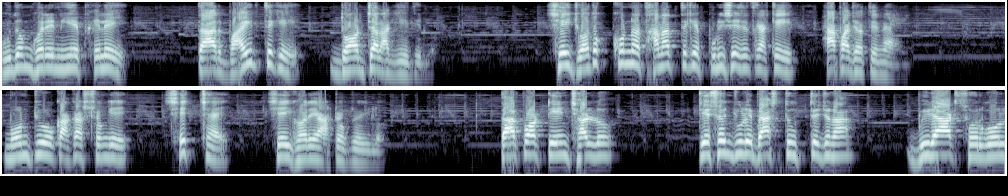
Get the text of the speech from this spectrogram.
গুদম ঘরে নিয়ে ফেলে তার বাহির থেকে দরজা লাগিয়ে দিল। সেই যতক্ষণ না থানার থেকে পুলিশ এসে তাকে হেফাজতে নেয়। মন্টু ও কাকার সঙ্গে স্বেচ্ছায় সেই ঘরে আটক রইল। তারপর ট্রেন ছাড়ল। স্টেশন জুড়ে ব্যস্ত উত্তেজনা, বিরাট শোরগোল,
